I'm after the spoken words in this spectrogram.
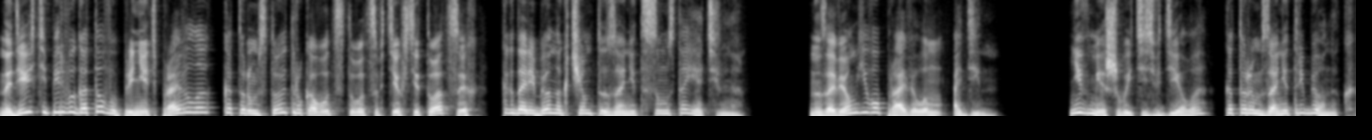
Надеюсь, теперь вы готовы принять правила, которым стоит руководствоваться в тех ситуациях, когда ребенок чем-то занят самостоятельно. Назовем его правилом 1. Не вмешивайтесь в дело, которым занят ребенок,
